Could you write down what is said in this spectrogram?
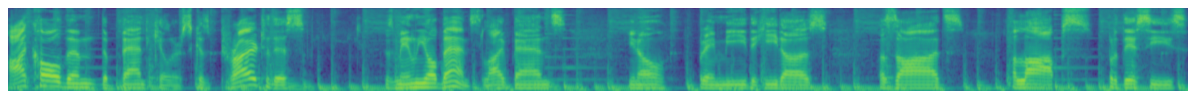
I call them the band killers because prior to this, it was mainly all bands, live bands, you know, Premi, the Hidas, Azads, Alaps, Pardesis,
